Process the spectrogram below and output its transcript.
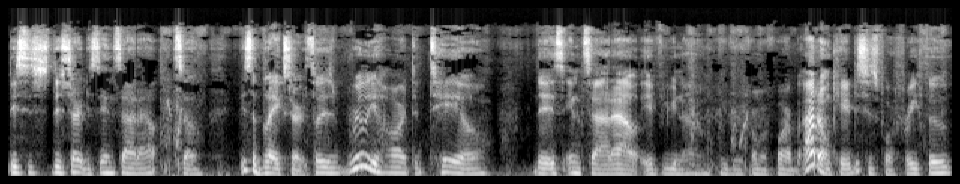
This is the shirt is inside out. So it's a black shirt. So it's really hard to tell that it's inside out if you know if you're from afar. But I don't care. This is for free food.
